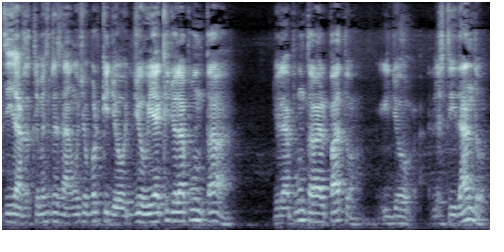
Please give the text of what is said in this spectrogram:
Sí, la verdad es que me estresaba mucho porque yo, yo veía que yo le apuntaba. Yo le apuntaba al pato. Y yo le estoy dando.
